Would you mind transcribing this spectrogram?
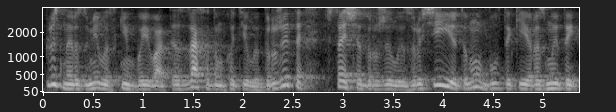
Плюс не розуміли, з ким воювати. З Заходом хотіли дружити, все ще дружили з Росією, тому був такий розмитий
